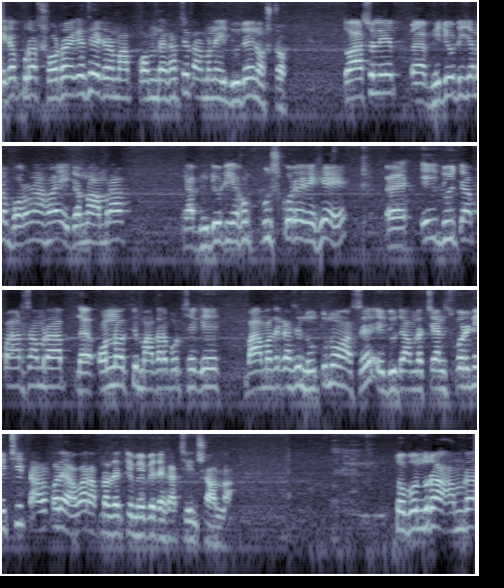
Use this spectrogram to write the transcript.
এটা পুরো শর্ট হয়ে গেছে, এটার মাপ কম দেখাচ্ছে, তার মানে এই দুইটাই নষ্ট। তো আসলে ভিডিওটি যেন বড় না হয়, এই জন্য আমরা ভিডিওটি এখন পুশ করে রেখে এই দুইটা পার্টস আমরা অন্য একটি মাদারবোর্ড থেকে বা আমাদের কাছে নতুনও আছে, এই দুইটা আমরা চেঞ্জ করে নিচ্ছি, তারপরে আবার আপনাদেরকে মেপে দেখাচ্ছি ইনশাআল্লাহ। তো বন্ধুরা, আমরা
